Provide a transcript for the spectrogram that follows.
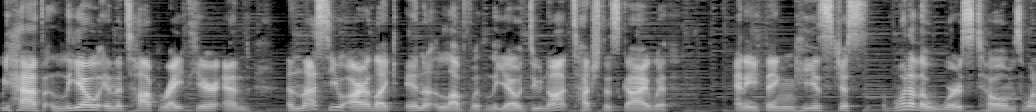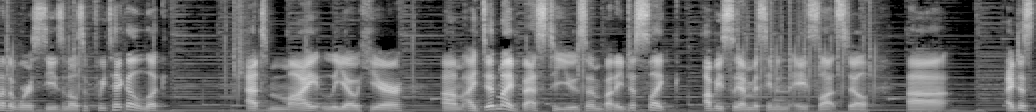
we have Leo in the top right here, and unless you are like in love with Leo, do not touch this guy with anything. He is just one of the worst tomes, one of the worst seasonals. If we take a look at my Leo here, um, I did my best to use him, but I just like, obviously I'm missing an A slot still. Uh, I just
